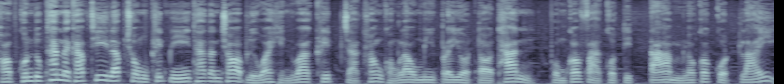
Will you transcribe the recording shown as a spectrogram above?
ขอบคุณทุกท่านนะครับที่รับชมคลิปนี้ถ้าท่านชอบหรือว่าเห็นว่าคลิปจากช่องของเรามีประโยชน์ต่อท่าน ผมก็ฝากกดติดตาม แล้วก็กดไลค์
